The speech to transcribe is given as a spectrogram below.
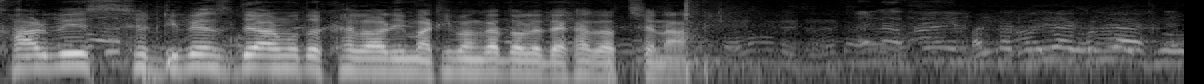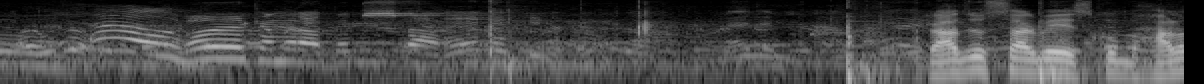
সার্ভিস ডিফেন্স দেওয়ার মতো খেলোয়াড়ই মাটিভাঙ্গা দলে দেখা যাচ্ছে না। রাজু সার্ভিস খুব ভালো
